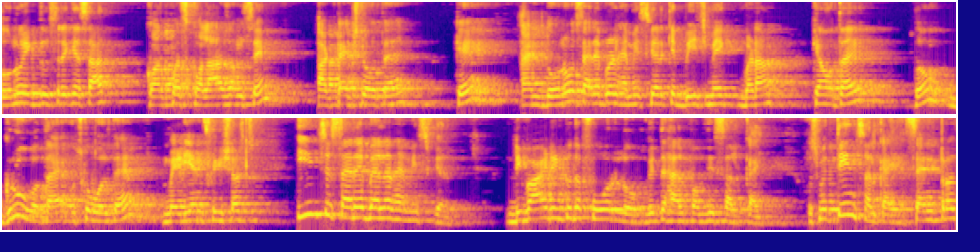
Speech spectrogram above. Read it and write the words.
दोनों एक दूसरे के साथ कॉर्पस कोलाजम से अटैच्ड होते हैं के एंड दोनों सेरेब्रल हेमिस्फीयर के बीच में एक बड़ा क्या होता है तो ग्रू होता है उसको बोलते हैं median fissures each cerebellar hemisphere divide into the four lobe with the help of the sulci उसमें तीन सल्का है central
